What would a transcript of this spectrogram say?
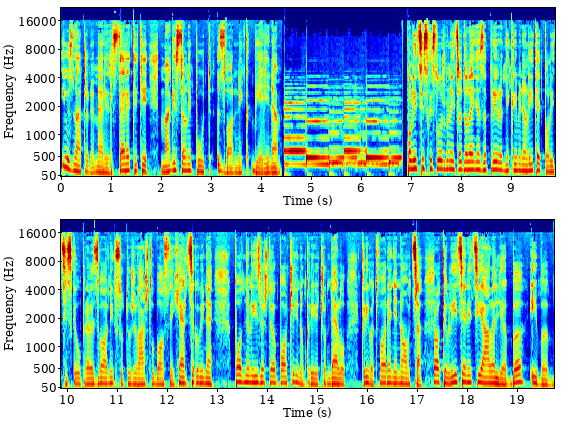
i u značajnoj meri rasteretiti magistralni put Zvornik-Bijeljina. Policijski službenici Odelenja za privredni kriminalitet Policijske uprave Zvornik su tužilaštvu Bosne i Hercegovine podneli izveštaj o počinjenom krivičnom delu krivotvorenje novca protiv lice inicijala LB i VB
